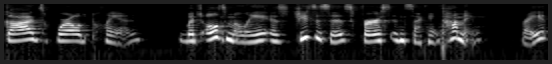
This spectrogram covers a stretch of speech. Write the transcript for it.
God's world plan, which ultimately is Jesus' first and second coming, right?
